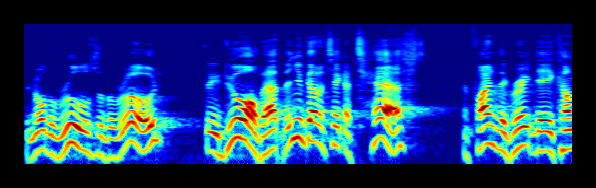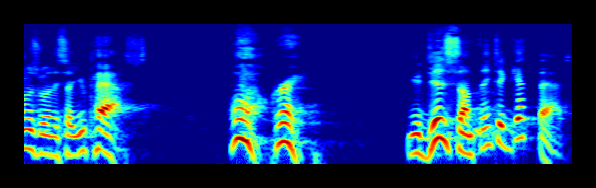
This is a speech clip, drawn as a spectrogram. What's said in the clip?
to know the rules of the road. So you do all that. Then you've got to take a test and finally the great day comes when they say you passed. Oh, great. You did something to get that.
